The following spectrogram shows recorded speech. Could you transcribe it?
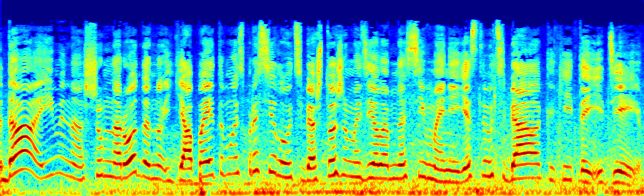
Да, именно, шум народа, но я поэтому и спросила у тебя, что же мы делаем на Симене, есть ли у тебя какие-то идеи?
